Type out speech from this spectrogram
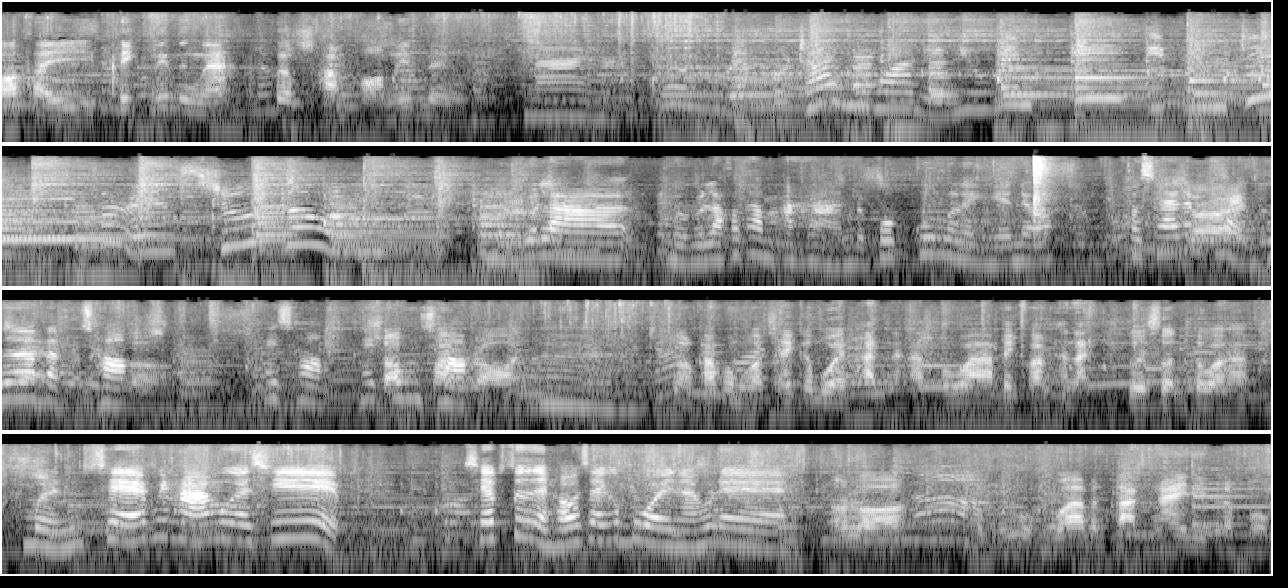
อใส่พริกนิดนึงนะ เพื่อความหอมนิดนึง ได้ค่ะ For Taiwan and you and me, even difference should go on. เหมือนเวลาเหมือนเวลาเขาทำอาหารแบบพวกกุ้งอะไรอย่างเงี้ยเนาะเขาแช่น้ำแข็งใช่เพื่อแบบช็อก ให้ช็อกให้กุ้งช็ช็ออกกความร้อน อืมส่วนครับผมขอใช้กระบวยผัดนะครับ เพราะว่าเป็นความถนัดโดยส่วนตัวครับเหมือนเชฟไหมคะมืออาชีพ เชฟส่วนใหญ่เขาใช้กระบวยนะคุณเอเอาเหรออ่าผมผมว่ามันตักง่ายดีสำหรับผม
